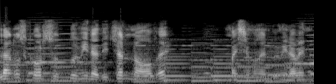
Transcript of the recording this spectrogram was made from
l'anno scorso 2019, ma siamo nel 2021,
